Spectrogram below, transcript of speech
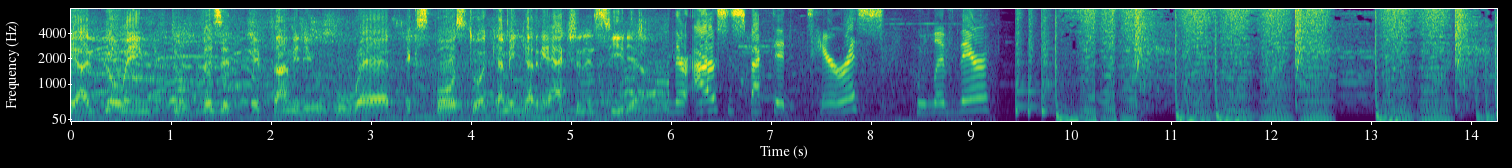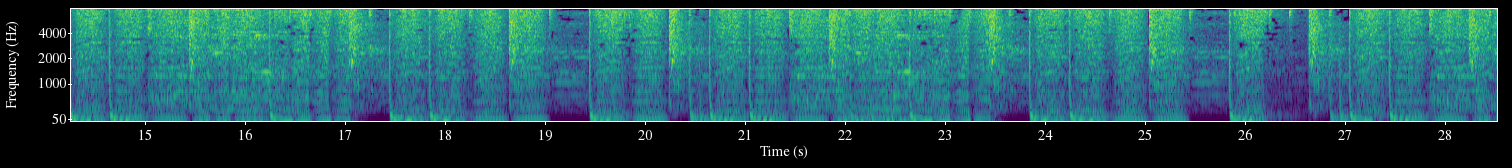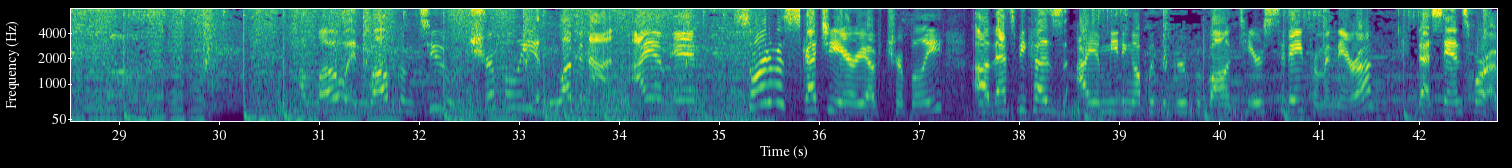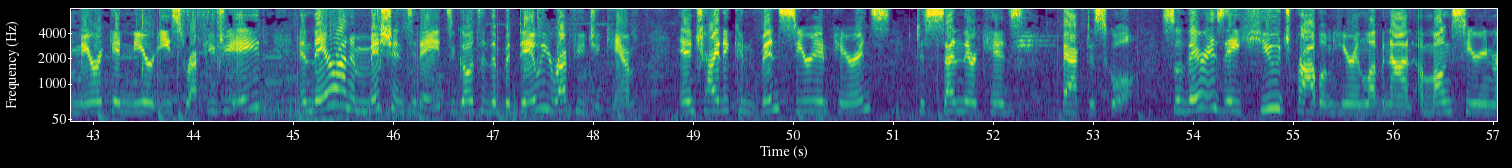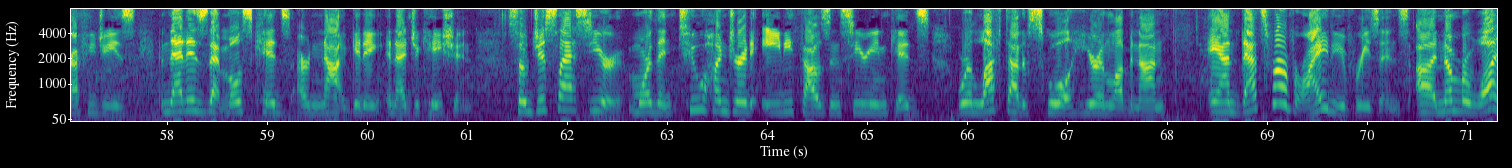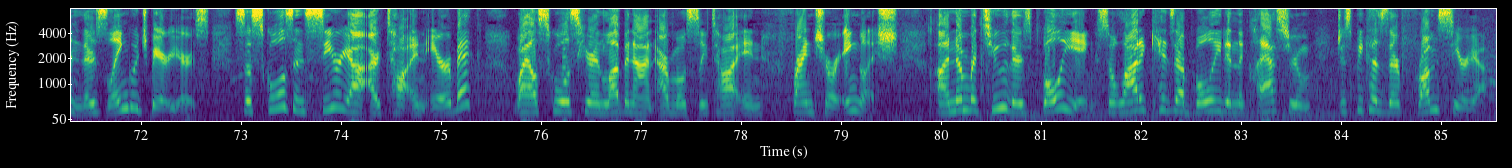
we are going to visit a family who were exposed to a chemical reaction in Syria. There are suspected terrorists who live there. And welcome to Tripoli, Lebanon. I am in sort of a sketchy area of Tripoli. Uh, that's because I am meeting up with a group of volunteers today from ANERA. That stands for American Near East Refugee Aid. And they are on a mission today to go to the Badawi refugee camp and try to convince Syrian parents to send their kids back to school. So there is a huge problem here in Lebanon among Syrian refugees, and that is that most kids are not getting an education. So just last year, more than 280,000 Syrian kids were left out of school here in Lebanon. And that's for a variety of reasons. Uh, number one, there's language barriers. So schools in Syria are taught in Arabic, while schools here in Lebanon are mostly taught in French or English. Uh, number two, there's bullying. So a lot of kids are bullied in the classroom just because they're from Syria.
